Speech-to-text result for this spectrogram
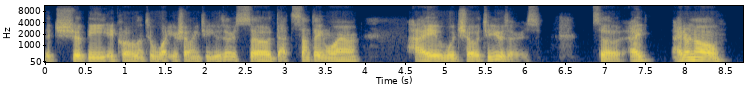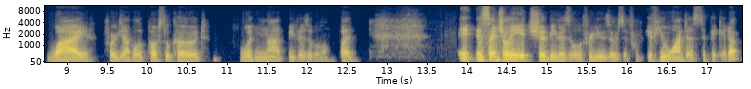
It should be equivalent to what you're showing to users. So that's something where I would show it to users. So I I don't know why, for example, a postal code would not be visible, but it, essentially it should be visible for users if if you want us to pick it up.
